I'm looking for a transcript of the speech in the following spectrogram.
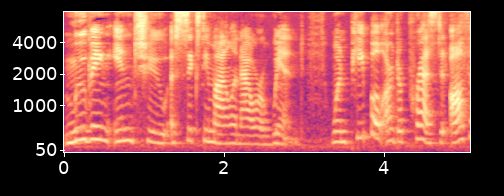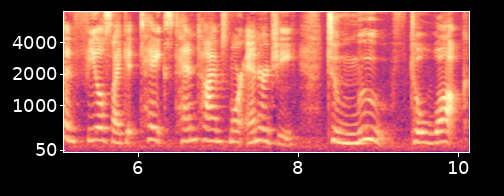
moving into a 60 mile an hour wind. When people are depressed, it often feels like it takes 10 times more energy to move, to walk,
